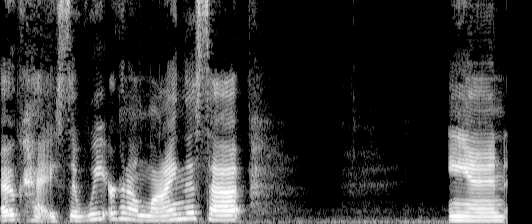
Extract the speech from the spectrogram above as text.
Okay, so we are going to line this up. And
